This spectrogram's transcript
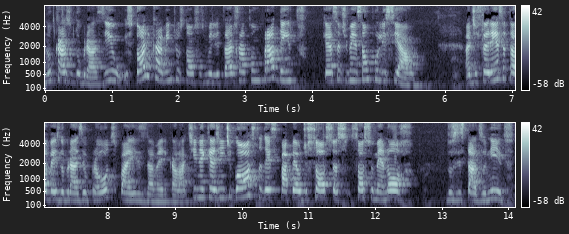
no caso do Brasil, historicamente os nossos militares atuam para dentro, que é essa dimensão policial. A diferença, talvez, do Brasil para outros países da América Latina é que a gente gosta desse papel de sócio, sócio menor dos Estados Unidos.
